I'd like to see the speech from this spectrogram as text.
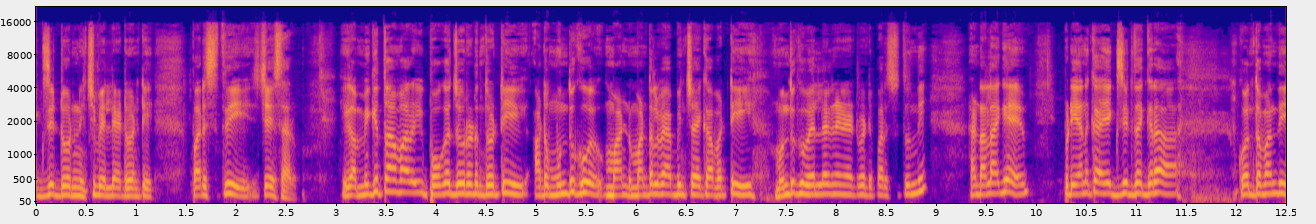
ఎగ్జిట్ డోర్ నుంచి వెళ్ళేటువంటి పరిస్థితి చేశారు. ఇక మిగతా వారు ఈ పొగ జోరడంతో అటు ముందుకు మంటలు వ్యాపించాయి కాబట్టి ముందుకు వెళ్ళలేనటువంటి పరిస్థితి ఉంది. అండ్ అలాగే ఇప్పుడు వెనక ఎగ్జిట్ దగ్గర కొంతమంది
